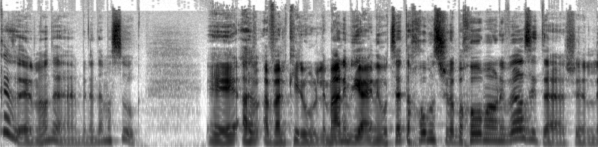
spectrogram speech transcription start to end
כזה, אני לא יודע, בן אדם עסוק. אבל כאילו, למה אני מתגעגע? אני רוצה את החומוס של הבחור מהאוניברסיטה, של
